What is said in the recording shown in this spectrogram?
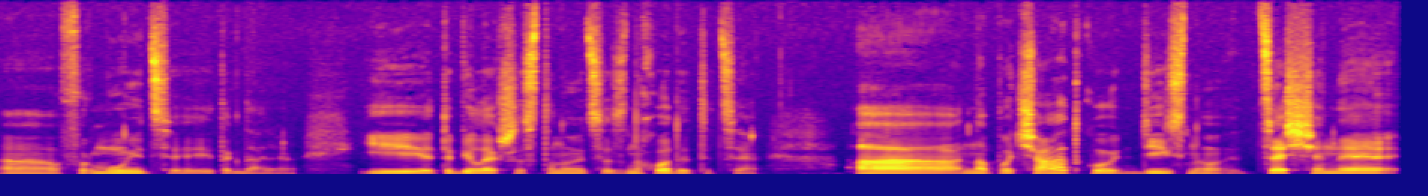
а, формується і так далі. І тобі легше становиться знаходити це. А на початку дійсно це ще не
